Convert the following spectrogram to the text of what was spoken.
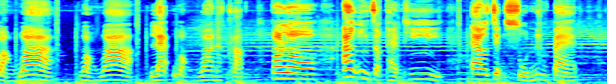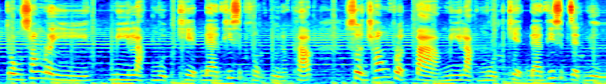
หวังว่า หวังว่า และหวังว่านะครับปลอ้างอิงจากแผนที่ L7018 ตรงช่องรีมีหลักหมุดเขตแดนที่ 16 อยู่นะครับ ส่วนช่องปลดต่างมีหลักหมุดเขตแดนที่ 17 อยู่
